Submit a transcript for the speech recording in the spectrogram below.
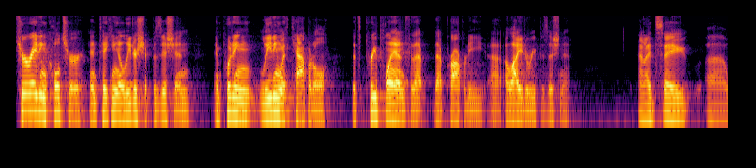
curating culture and taking a leadership position and putting leading with capital that's pre-planned for that, that property uh, allow you to reposition it and I'd say uh,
